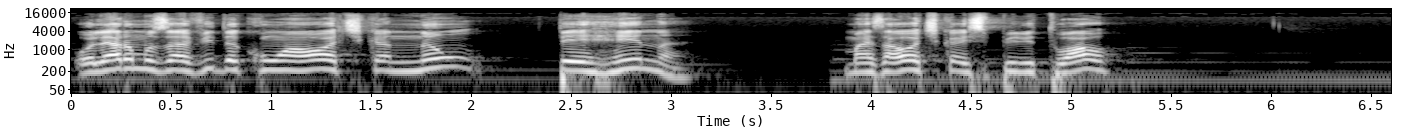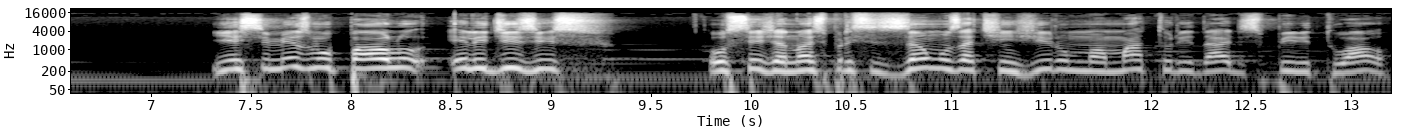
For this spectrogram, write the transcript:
Olharmos a vida com a ótica não terrena, mas a ótica espiritual. E esse mesmo Paulo, ele diz isso. Ou seja, nós precisamos atingir uma maturidade espiritual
